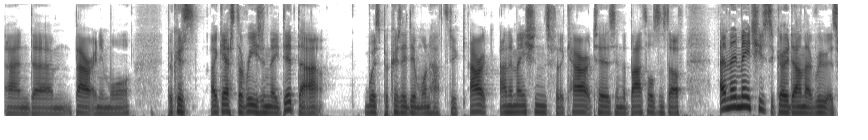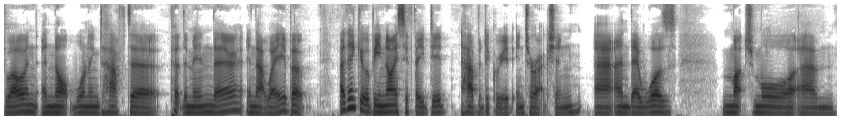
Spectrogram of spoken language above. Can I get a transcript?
and um, Barrett anymore, because I guess the reason they did that was because they didn't want to have to do animations for the characters in the battles and stuff. And they may choose to go down that route as well, and, and not wanting to have to put them in there in that way. But I think it would be nice if they did have a degree of interaction, uh, and there was much more um,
